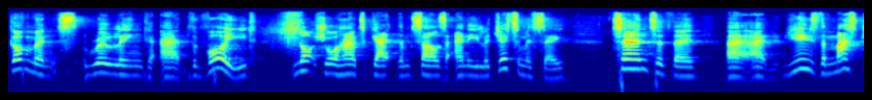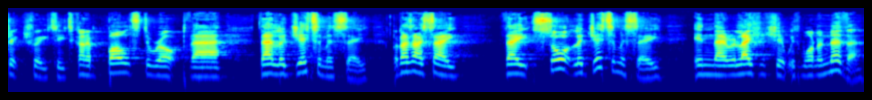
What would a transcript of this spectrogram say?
governments ruling uh, the void, not sure how to get themselves any legitimacy, turned to the uh, uh, use the Maastricht Treaty to kind of bolster up their, their legitimacy but as I say, they sought legitimacy in their relationship with one another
